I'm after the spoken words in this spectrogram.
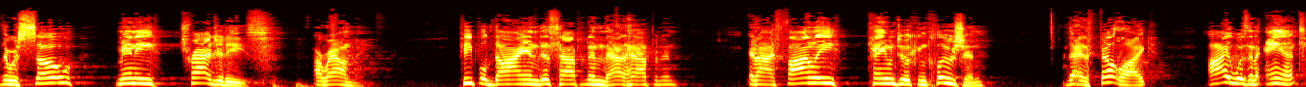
there were so many tragedies around me. People dying, this happening, that happening. And I finally came to a conclusion that it felt like I was an ant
